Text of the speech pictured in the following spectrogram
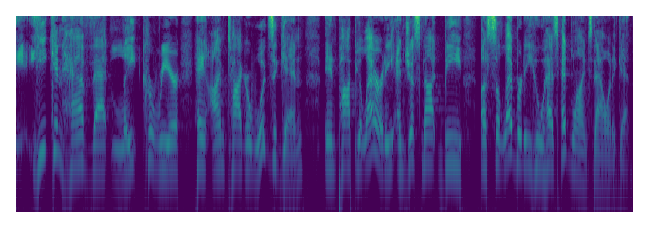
he can have that late career, hey, I'm Tiger Woods again in popularity and just not be a celebrity who has headlines now and again.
